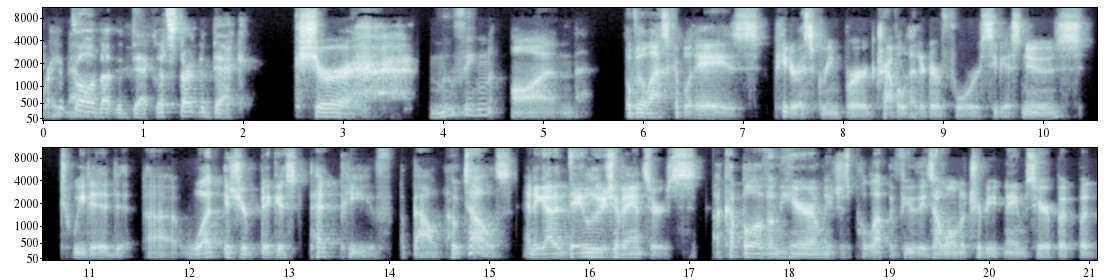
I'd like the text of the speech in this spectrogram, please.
right it's now. It's all about the deck. Let's start the deck. Sure. Moving on. over the last couple of days, Peter S. Greenberg, travel editor for CBS News, tweeted, uh, What is your biggest pet peeve about hotels? And he got a deluge of answers. A couple of them here. Let me just pull up a few of these. I won't attribute names here, but but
